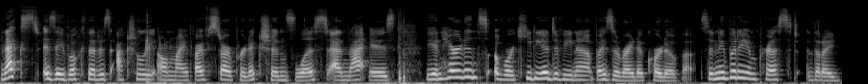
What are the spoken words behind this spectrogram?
Next is a book that is actually on my five star predictions list, and that is The Inheritance of Orquídea Divina by Zoraida Cordova. Is anybody impressed that I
